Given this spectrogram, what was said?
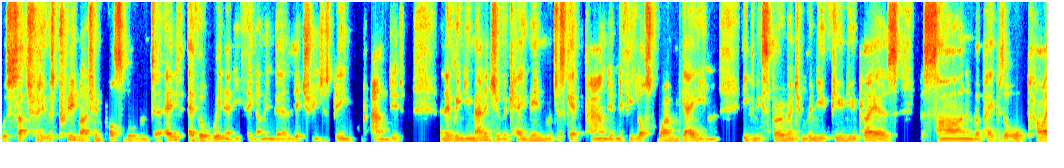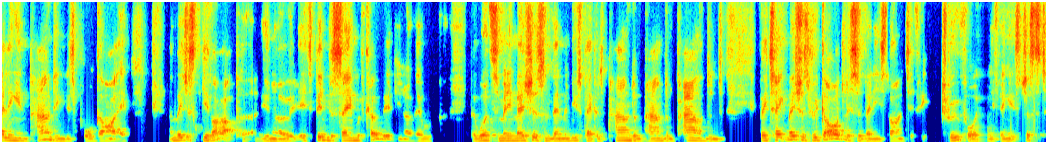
was such that it was pretty much impossible for them to ever win anything. I mean, they're literally just being pounded, and every new manager that came in would just get pounded. And if he lost one game, even experimenting with a few new players, the Sun and the papers are all piling in, pounding this poor guy, and they just give up. You know, it's been the same with COVID. You know, there there weren't so many measures, and then the newspapers pound and pound and pound, and they take measures regardless of any scientific truth or anything. It's just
